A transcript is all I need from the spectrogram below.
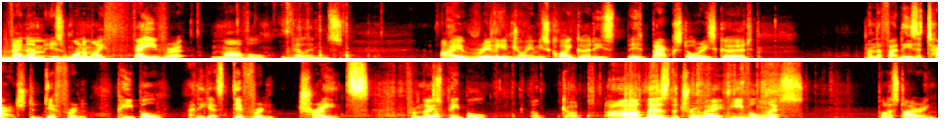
Venom is one of my favourite Marvel villains. I really enjoy him. He's quite good. He's his backstory's good, and the fact he's attached to different people and he gets different traits from those people. Oh God! Ah, oh, there's the true evilness. Polystyrene.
